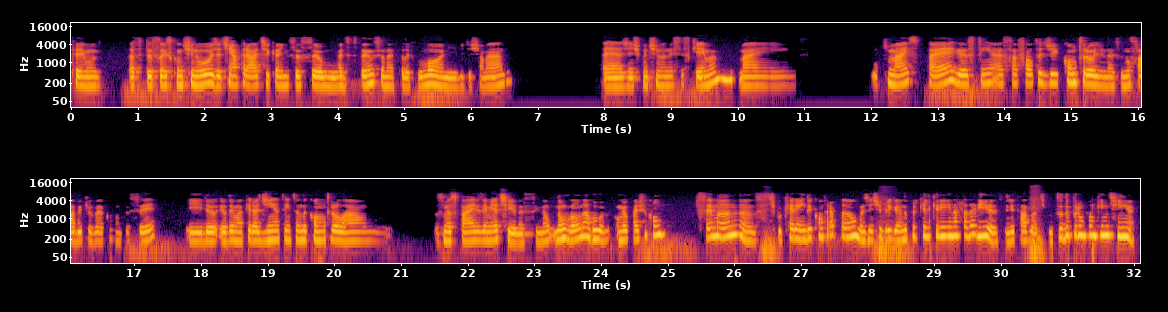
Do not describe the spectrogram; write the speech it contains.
Temos as sessões continuam, já tinha prática em sessão à distância, né, telefone, videochamada. É, a gente continua nesse esquema, mas o que mais pega, assim, é essa falta de controle, né? Você não sabe o que vai acontecer. E eu dei uma piradinha tentando controlar os meus pais e a minha tia, né? Assim, não, não vão na rua. O meu pai ficou semanas, tipo, querendo ir comprar pão, a gente brigando porque ele queria ir na padaria. Ele tava, tipo, tudo por um pão quentinho.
